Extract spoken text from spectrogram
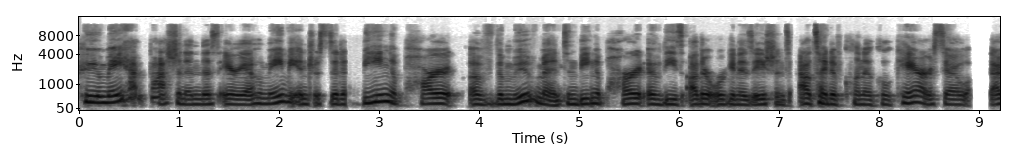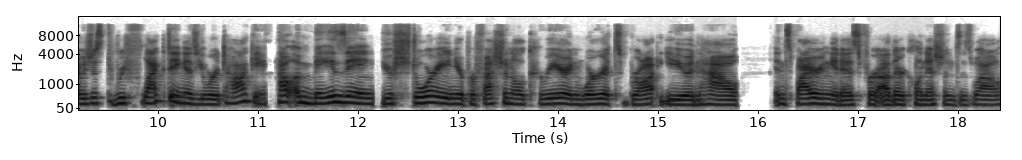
who may have passion in this area, who may be interested in being a part of the movement and being a part of these other organizations outside of clinical care. So I was just reflecting as you were talking how amazing your story and your professional career and where it's brought you and how inspiring it is for other clinicians as well.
